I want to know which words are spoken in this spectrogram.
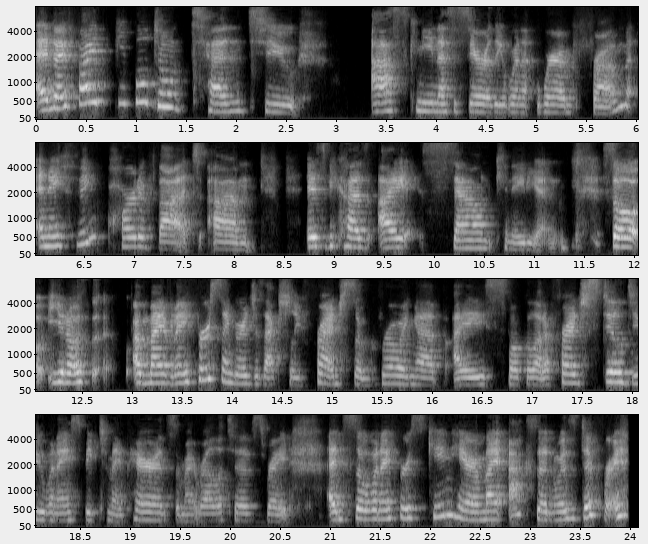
And I find people don't tend to ask me necessarily when, where I'm from. And I think part of that um, is because I sound Canadian. So, you know, uh, my, my first language is actually French. So, growing up, I spoke a lot of French, still do when I speak to my parents or my relatives, right? And so, when I first came here, my accent was different.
